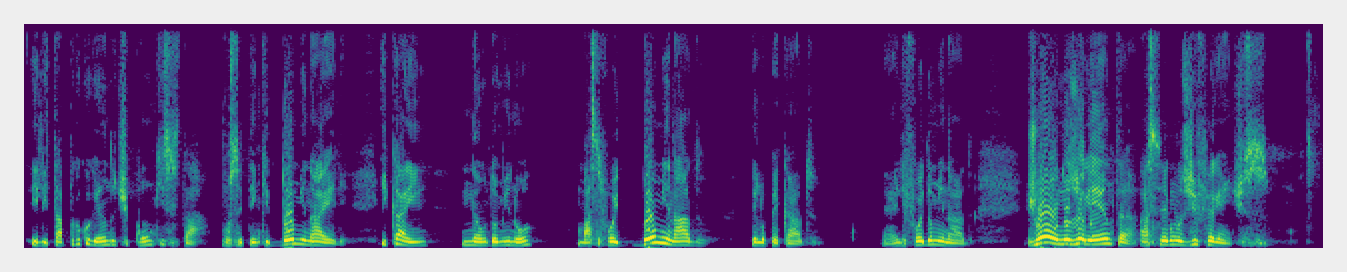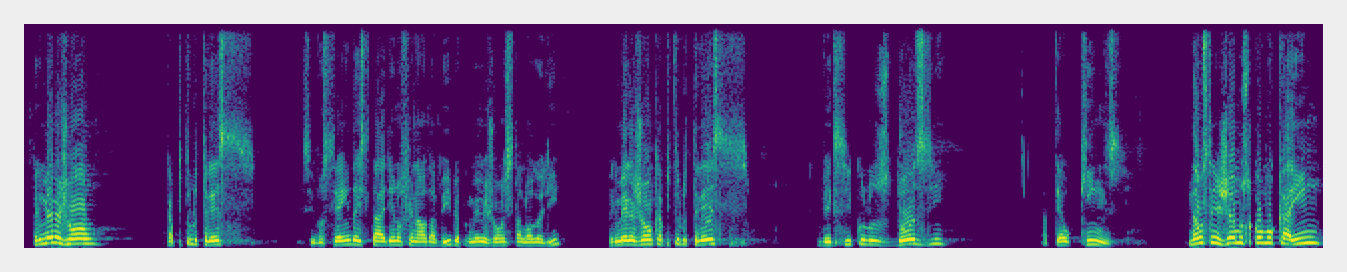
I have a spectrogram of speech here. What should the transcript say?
Ele está procurando te conquistar. Você tem que dominar ele. E Caim não dominou, mas foi dominado pelo pecado. Né? Ele foi dominado. João nos orienta a sermos diferentes. 1 João, capítulo 3. Se você ainda está ali no final da Bíblia, 1 João está logo ali. 1 João, capítulo 3, versículos 12 até o 15. Não sejamos como Caim,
